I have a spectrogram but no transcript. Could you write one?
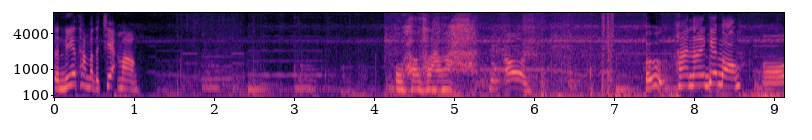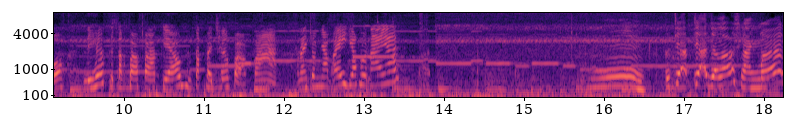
ធានាថាមកតិចហ្មង អូយហៅខ្លាំងอ่ะនឹងអូនអឺហើយណៃគេបងអូនេះគឺទឹកហ្វាហ្វាកែវនិងទឹកផ្លែឈើហ្វាហ្វាអនឯងចង់ញ៉ាំអីយកខ្លួនឯងណាតិចចាក់ចាក់ចឹងហ៎ឆ្ងាញ់មែន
